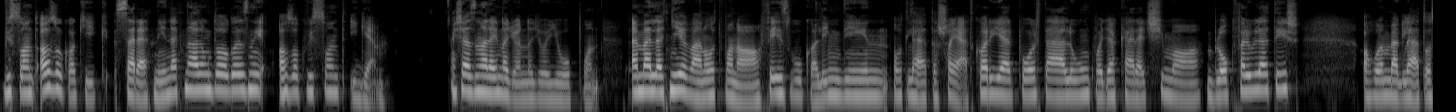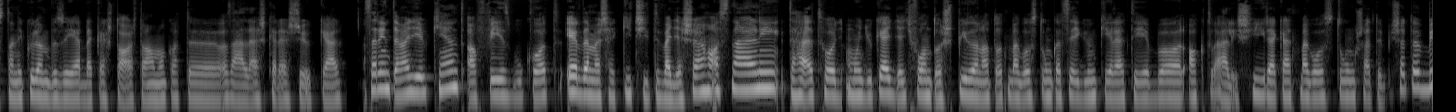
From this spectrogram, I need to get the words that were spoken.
viszont azok, akik szeretnének nálunk dolgozni, azok viszont igen. És ez már egy nagyon-nagyon jó pont. Emellett nyilván ott van a Facebook, a LinkedIn, ott lehet a saját karrierportálunk, vagy akár egy sima blogfelület is, ahol meg lehet osztani különböző érdekes tartalmakat az álláskeresőkkel. Szerintem egyébként a Facebookot érdemes egy kicsit vegyesen használni, tehát hogy mondjuk egy-egy fontos pillanatot megosztunk a cégünk életéből, aktuális híreket megosztunk, stb. stb.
